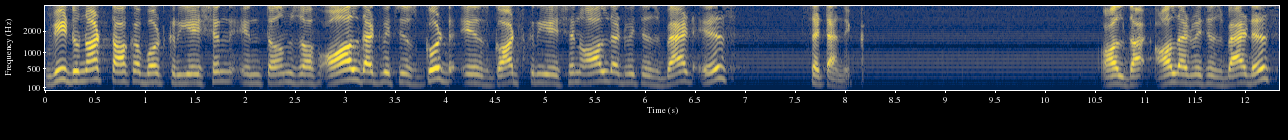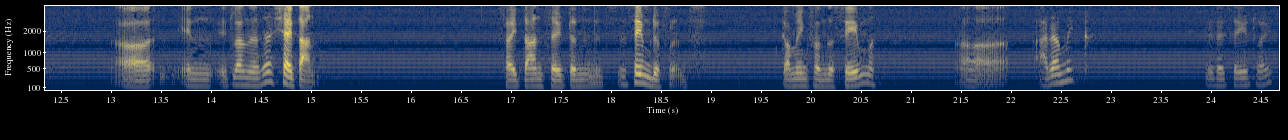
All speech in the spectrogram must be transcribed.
we do not talk about creation in terms of all that which is good is god's creation all that which is bad is satanic all that all that which is bad is uh, in islam a shaitan Shaitan, Satan, it's the same difference. Coming from the same uh, Aramaic. Did I say it right?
